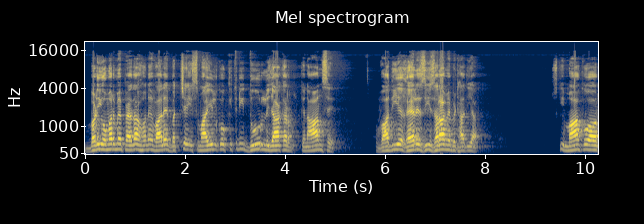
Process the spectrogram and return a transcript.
بڑی عمر میں پیدا ہونے والے بچے اسماعیل کو کتنی دور لے جا کر کنان سے وادی غیر ذی ذرا میں بٹھا دیا۔ اس کی ماں کو اور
